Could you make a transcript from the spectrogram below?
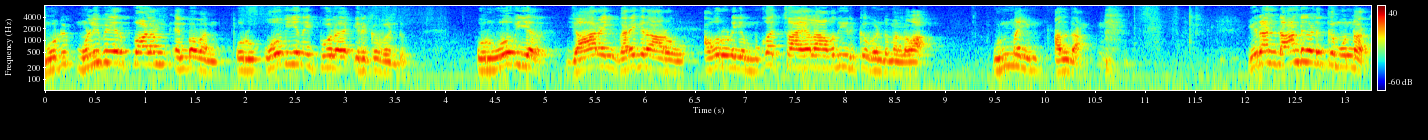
மொழி- மொழிபெயர்ப்பாளன் என்பவன் ஒரு ஓவியனைப் போல இருக்க வேண்டும். ஒரு ஓவியர் யாரை வரைகிறாரோ அவருடைய முகச்சாயலாவது இருக்க வேண்டும் அல்லவா உண்மையும் அதுதான். இரண்டு ஆண்டுகளுக்கு முன்னர்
